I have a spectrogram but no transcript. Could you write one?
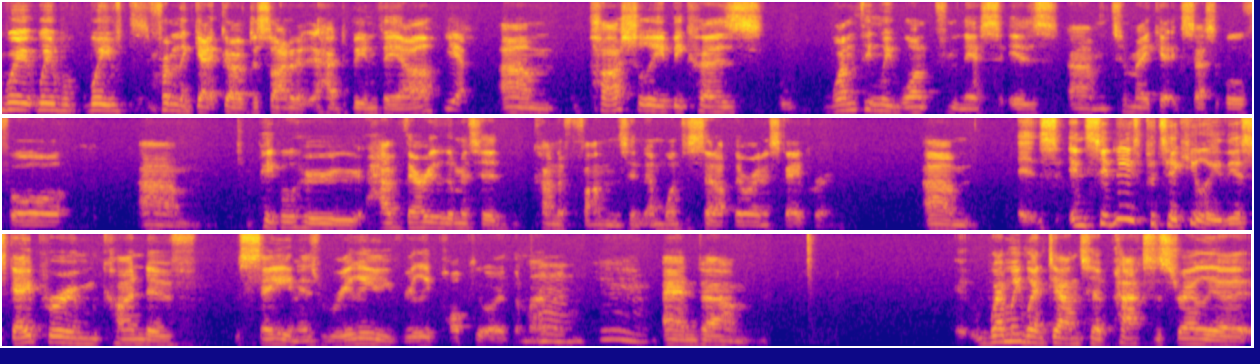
We we we've from the get go have decided it had to be in VR. Yeah. Um, partially because one thing we want from this is um, to make it accessible for um, people who have very limited kind of funds and, and want to set up their own escape room. Um, it's, in Sydney's particularly, the escape room kind of scene is really, really popular at the moment. And um, when we went down to PAX Australia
